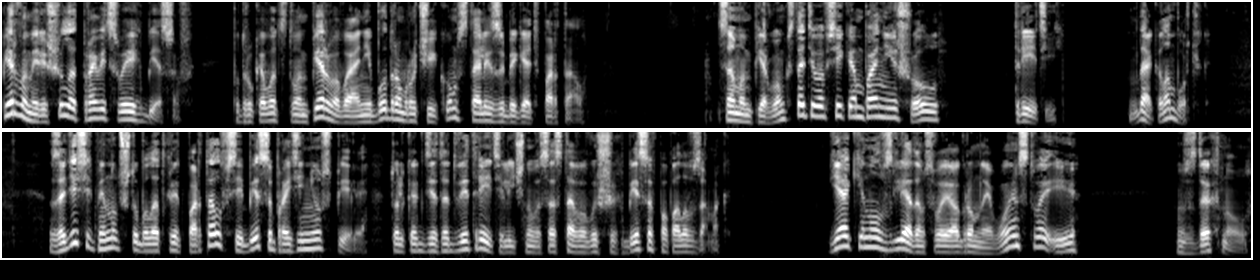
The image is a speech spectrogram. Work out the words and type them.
Первыми решил отправить своих бесов. Под руководством первого они бодрым ручейком стали забегать в портал. Самым первым, кстати, во всей компании шел третий. Да, каламбурчик. За 10 минут, что был открыт портал, все бесы пройти не успели, только где-то две трети личного состава высших бесов попало в замок. Я окинул взглядом свое огромное воинство и... вздохнул.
